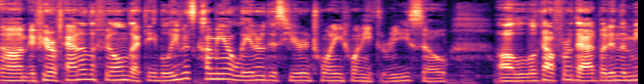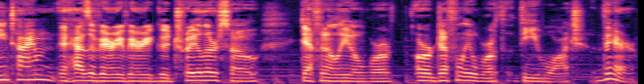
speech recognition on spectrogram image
um, if you're a fan of the films, I think believe it's coming out later this year in 2023. So uh, look out for that. But in the meantime, it has a very very good trailer. So definitely a worth or definitely worth the watch there.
